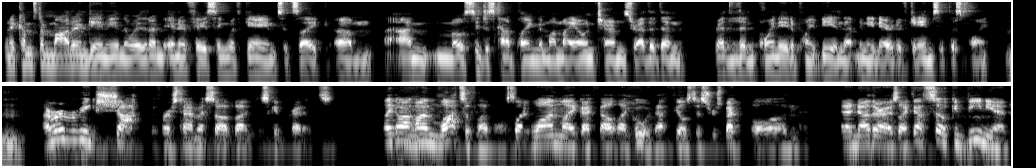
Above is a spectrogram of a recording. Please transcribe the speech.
when it comes to modern gaming and the way that I'm interfacing with games, it's like um, I'm mostly just kind of playing them on my own terms rather than rather than point A to point B in that many narrative games at this point. Mm-hmm. I remember being shocked the first time I saw a button to skip credits, like on, mm-hmm. on lots of levels. Like one, like I felt like, oh, that feels disrespectful, and, and another, I was like, that's so convenient.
